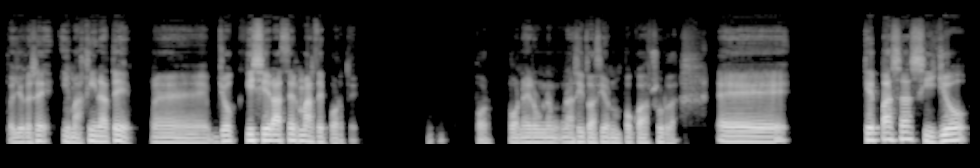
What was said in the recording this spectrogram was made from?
Pues yo qué sé, imagínate, eh, yo quisiera hacer más deporte, por poner una, situación un poco absurda. Eh, ¿Qué pasa si yo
